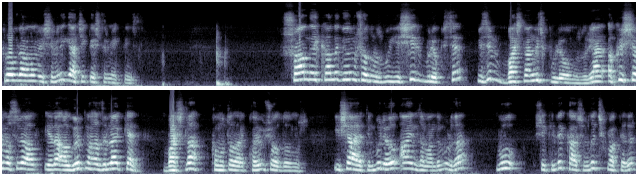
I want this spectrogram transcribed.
programlama işlemini gerçekleştirmekteyiz. Şu anda ekranda görmüş olduğunuz bu yeşil blok ise bizim başlangıç bloğumuzdur. Yani akış şeması ve ya da algoritma hazırlarken başla komutu olarak koymuş olduğumuz işaretin bloğu aynı zamanda burada bu şekilde karşımıza çıkmaktadır.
